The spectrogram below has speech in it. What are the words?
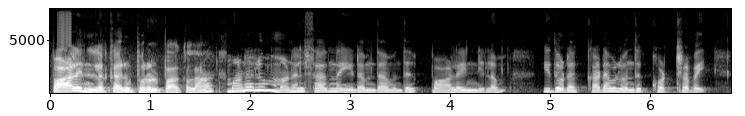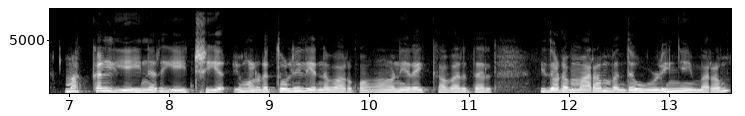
பாலை நில கருப்பொருள் பார்க்கலாம். மணலும் மணல் சார்ந்த இடம்தான் வந்து பாலை நிலம். இதோட கடவுள் வந்து கொற்றவை. மக்கள் எய்னர் எயிற்றியர் இவங்களோட தொழில் என்னவாக இருக்கும்? ஆணிரை கவர்தல். இதோட மரம் வந்து உளிஞ்சை மரம்.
